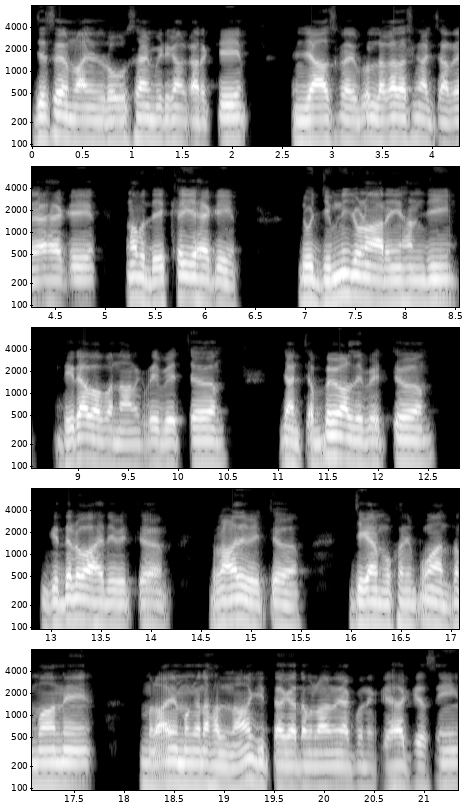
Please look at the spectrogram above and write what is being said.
ਜਿਸ ਕਰਕੇ ਮੁਲਾਜ਼ਮ ਨੂੰ ਰੋਸ ਹੈ ਮੀਟਿੰਗਾਂ ਕਰਕੇ ਪੰਜਾਬ ਸਰਕਾਰ ਵੱਲੋਂ ਲਗਾਤਾਰ ਸੰਘਰਸ਼ ਚੱਲ ਰਿਹਾ ਹੈ ਕਿ ਉਹਨਾਂ ਨੇ ਦੇਖਿਆ ਹੀ ਹੈ ਕਿ ਜੋ ਜਿਮਨੀ ਚੋਣਾਂ ਆ ਰਹੀਆਂ ਹਨ ਜੀ, ਡੇਰਾ ਬਾਬਾ ਨਾਨਕ ਦੇ ਵਿੱਚ ਜਾਂ ਚੱਬੇਵਾਲ ਦੇ ਵਿੱਚ, ਗਿੱਦੜਵਾਹੇ ਦੇ ਵਿੱਚ, ਬਰਨਾਲੇ ਦੇ ਵਿੱਚ, ਜੇਕਰ ਮੁੱਖ ਮੰਤਰੀ ਭਗਵੰਤ ਮਾਨ ਨੇ ਮੁਲਾਜ਼ਮ ਮੰਗਾਂ ਦਾ ਹੱਲ ਨਾ ਕੀਤਾ ਗਿਆ ਤਾਂ ਮੁਲਾਜ਼ਮ ਆਗੂ ਨੇ ਕਿਹਾ ਕਿ ਅਸੀਂ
